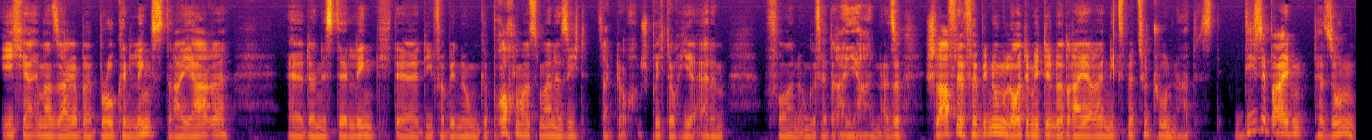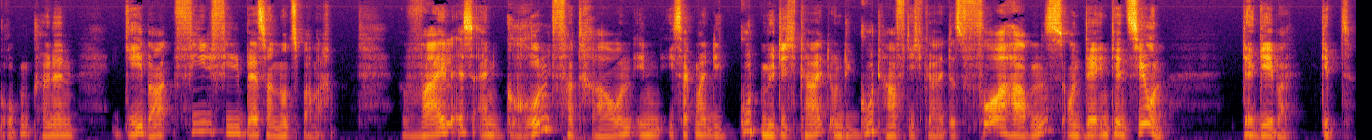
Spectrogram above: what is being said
ich ja immer sage bei Broken Links, drei Jahre, äh, dann ist der Link, der die Verbindung gebrochen aus meiner Sicht, sagt auch, spricht auch hier Adam von ungefähr drei Jahren. Also schlafende Verbindungen, Leute, mit denen du drei Jahre nichts mehr zu tun hattest. Diese beiden Personengruppen können Geber viel, viel besser nutzbar machen, weil es ein Grundvertrauen in, ich sag mal, die Gutmütigkeit und die Guthaftigkeit des Vorhabens und der Intention der Geber gibt.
